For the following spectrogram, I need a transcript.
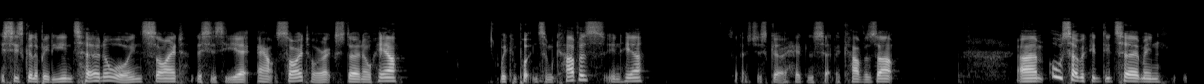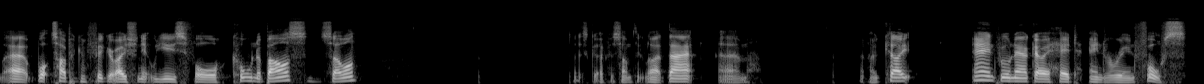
This is going to be the internal or inside. This is the outside or external here. We can put in some covers in here. So let's just go ahead and set the covers up. Um, also, we can determine uh, what type of configuration it will use for corner bars and so on. Let's go for something like that. Um, okay, and we'll now go ahead and reinforce.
